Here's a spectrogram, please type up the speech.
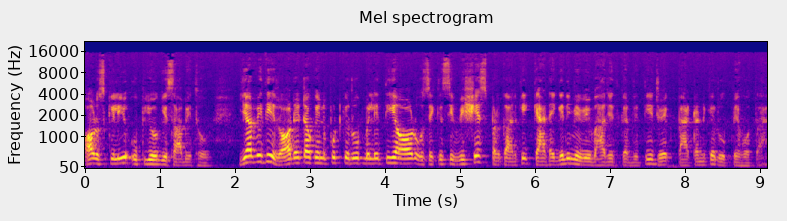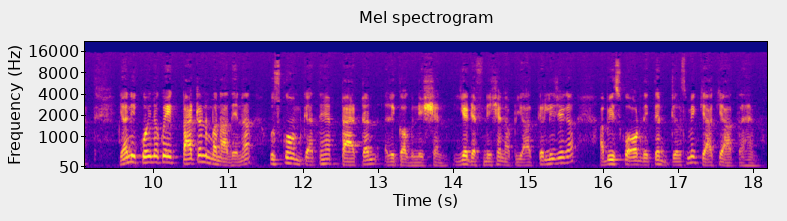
और उसके लिए उपयोगी साबित हो। यह विधि रॉ डेटा को इनपुट के रूप में लेती है और उसे किसी विशेष प्रकार की कैटेगरी में विभाजित कर देती है, जो एक पैटर्न के रूप में होता है। यानी कोई ना कोई एक पैटर्न बना देना, उसको हम कहते हैं पैटर्न रिकॉग्निशन ये डेफिनेशन आप याद कर लीजिएगा। अभी इसको और देखते हैं डिटेल्स में क्या क्या आता है।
